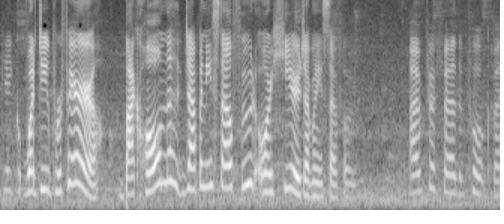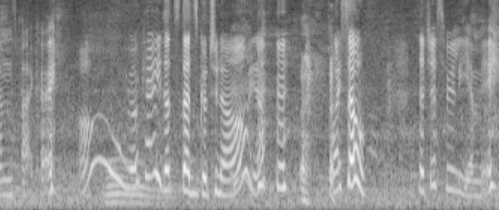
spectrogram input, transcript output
Okay. What do you prefer? Back home, the Japanese style food, or here, Japanese style food? I prefer the pork buns back home. Oh, okay. That's that's good to know. Yeah. Why so? They're just really yummy.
